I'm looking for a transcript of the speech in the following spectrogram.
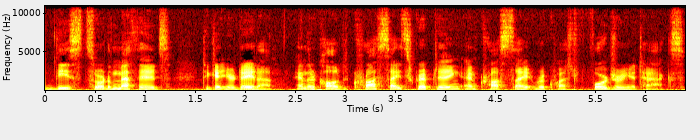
these sort of methods to get your data, and they're called cross-site scripting and cross-site request forgery attacks.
